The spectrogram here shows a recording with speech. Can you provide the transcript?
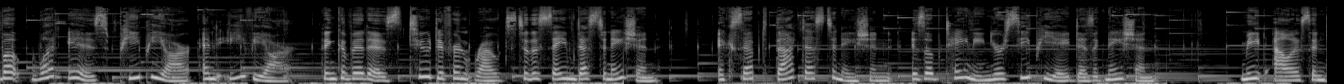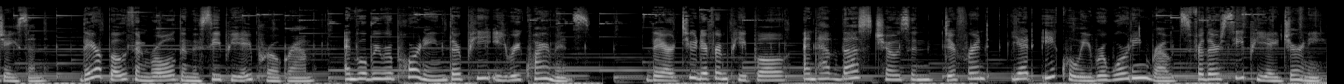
But what is PPR and EVR? Think of it as two different routes to the same destination, except that destination is obtaining your CPA designation. Meet Alice and Jason. They are both enrolled in the CPA program and will be reporting their PE requirements. They are two different people and have thus chosen different yet equally rewarding routes for their CPA journey.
